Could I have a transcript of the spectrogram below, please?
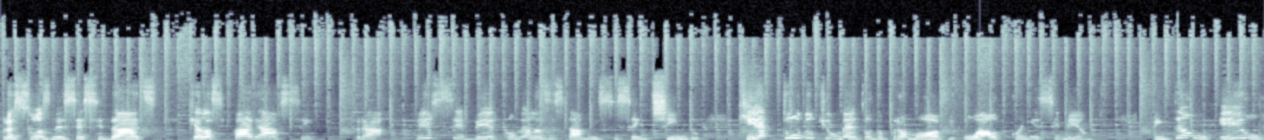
para suas necessidades, que elas parassem para perceber como elas estavam se sentindo, que é tudo que o método promove, o autoconhecimento. Então, eu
